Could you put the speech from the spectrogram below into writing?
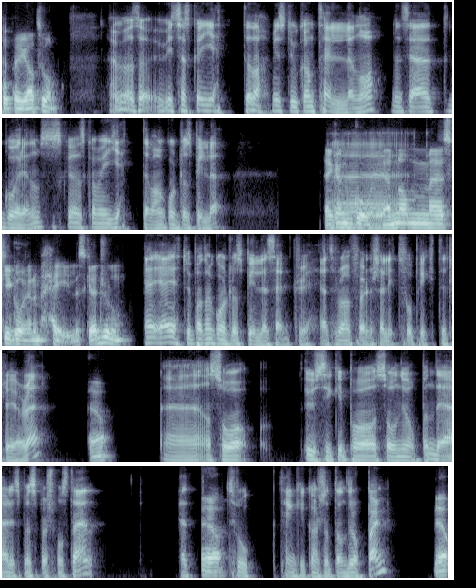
på PGA-turen. Ja, altså, hvis jeg skal gjette, da, hvis du kan telle nå mens jeg går gjennom, så skal, skal vi gjette hva han kommer til å spille. Jeg kan gå Eh. gjennom, skal jeg gå gjennom hele schedulen? Jeg, jeg gjetter på at han kommer til å spille Century. Jeg tror han føler seg litt forpliktet til å gjøre det. Ja. Eh, og så usikker på Sony Open, det er liksom et spørsmålstegn. Jeg Ja. tror, tenker kanskje at han dropper den. Ja.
